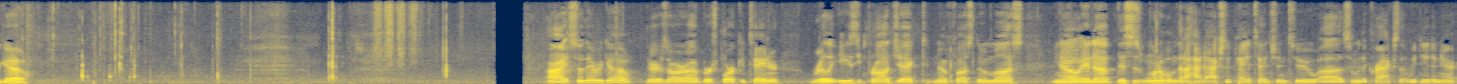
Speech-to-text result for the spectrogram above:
We go. Alright, so there we go. There's our uh, birch bark container. Really easy project, no fuss, no muss. You know, and uh, this is one of them that I had to actually pay attention to, uh, some of the cracks that we did in there.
